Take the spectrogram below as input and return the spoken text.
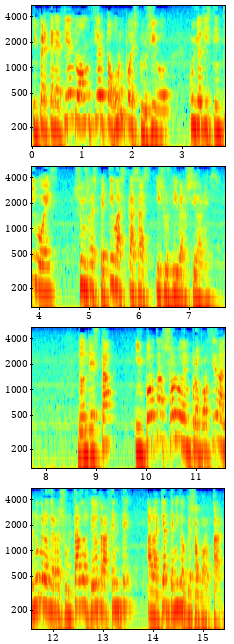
y perteneciendo a un cierto grupo exclusivo cuyo distintivo es sus respectivas casas y sus diversiones. Donde está importa sólo en proporción al número de resultados de otra gente a la que ha tenido que soportar.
